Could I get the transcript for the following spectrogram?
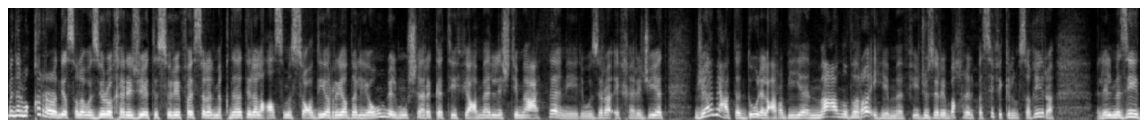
من المقرر أن يصل وزير خارجية السوري فيصل المقداد إلى العاصمة السعودية الرياض اليوم للمشاركة في أعمال الاجتماع الثاني لوزراء خارجية جامعة الدول العربية مع نظرائهم في جزر بحر الباسيفيك الصغيرة للمزيد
